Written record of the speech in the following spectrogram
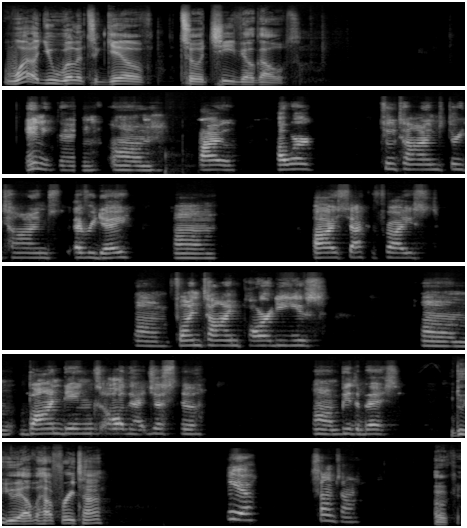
what are you willing to give to achieve your goals? Anything. Um, I I work two times, three times every day. Um, I sacrificed um, fun time parties, um, bondings, all that, just to um, be the best. Do you ever have free time? Yeah, sometimes. Okay.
